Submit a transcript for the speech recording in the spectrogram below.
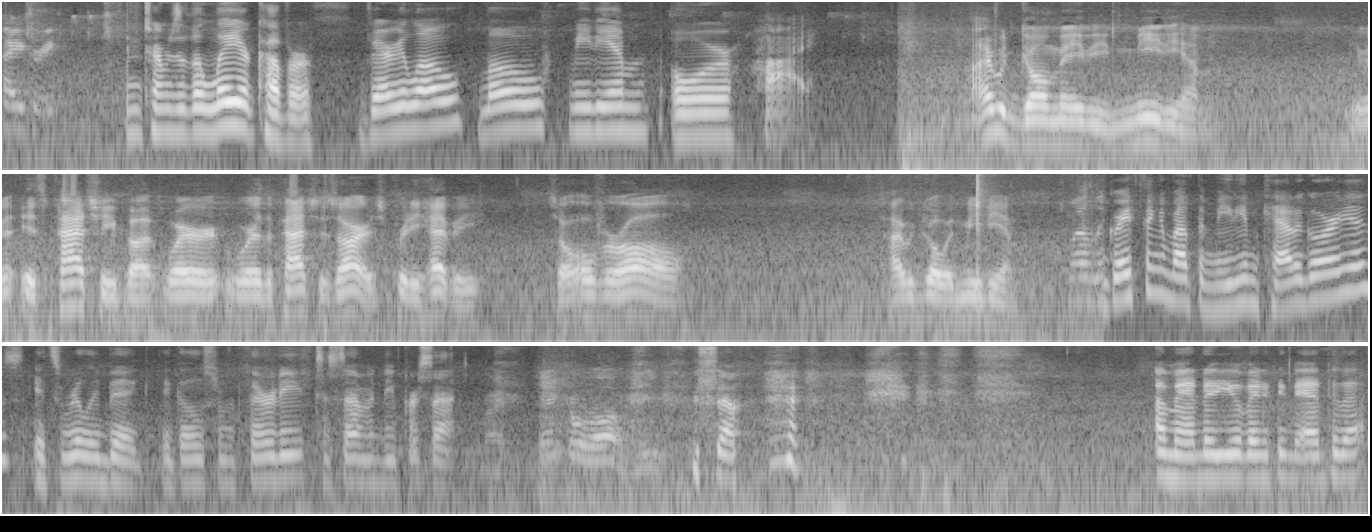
I agree. In terms of the layer cover, very low, low, medium, or high. I would go maybe medium. It's patchy, but where, where the patches are, it's pretty heavy. So overall, I would go with medium. Well, the great thing about the medium category is it's really big. It goes from 30 to 70 percent. Can't go wrong. So, Amanda, you have anything to add to that?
